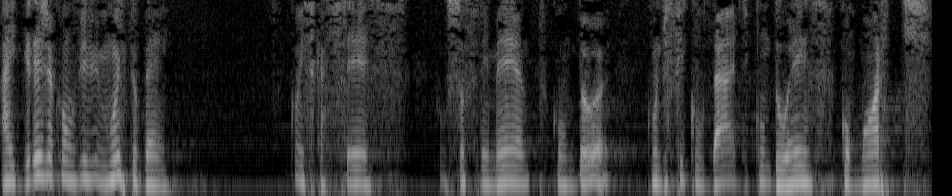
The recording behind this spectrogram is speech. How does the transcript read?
A igreja convive muito bem com escassez, com sofrimento, com dor, com dificuldade, com doença, com morte.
